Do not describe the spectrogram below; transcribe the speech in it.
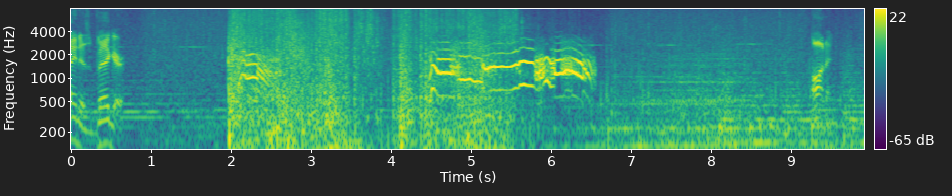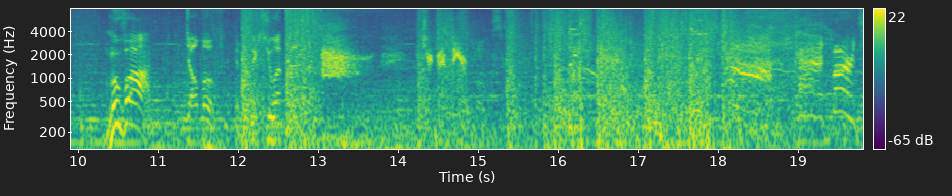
Mine is bigger. On it. Move on! Don't move. Gonna fix you up. Check that beer, folks. Ah, it burns!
